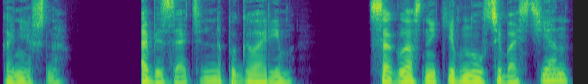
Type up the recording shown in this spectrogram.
«Конечно, обязательно поговорим», — согласно кивнул Себастьян,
